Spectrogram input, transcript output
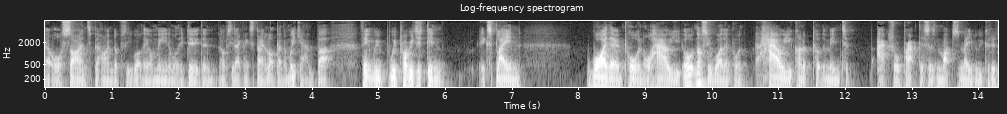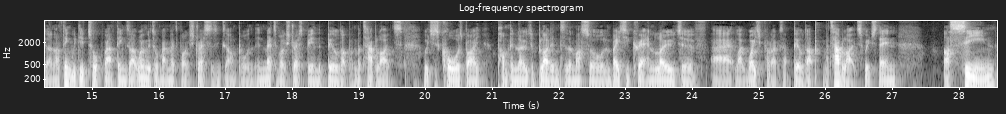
uh, or science behind obviously what they all mean and what they do. Then obviously that can explain a lot better than we can. But I think we we probably just didn't explain why they're important or how you or not say why they're important, how you kind of put them into actual practice as much as maybe we could have done. I think we did talk about things like when we talking about metabolic stress as an example, and metabolic stress being the build up of metabolites, which is caused by pumping loads of blood into the muscle and basically creating loads of uh, like waste products that build up metabolites, which then are seen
